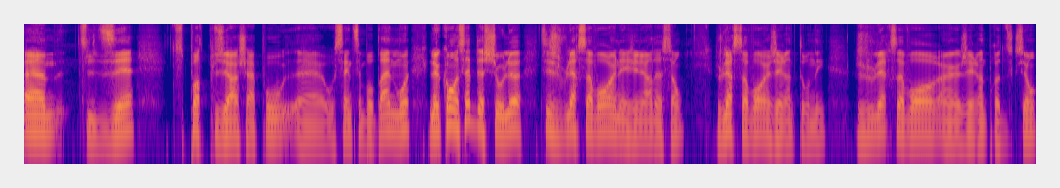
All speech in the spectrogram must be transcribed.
Euh, tu le disais, tu portes plusieurs chapeaux euh, au sein de Simple Plan. Moi, le concept de ce show-là, je voulais recevoir un ingénieur de son, je voulais recevoir un gérant de tournée, je voulais recevoir un gérant de production.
